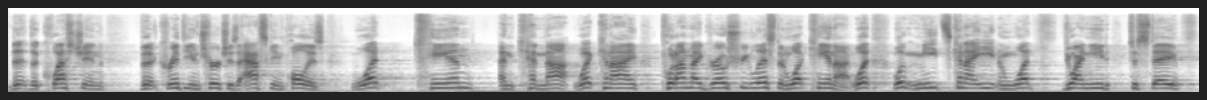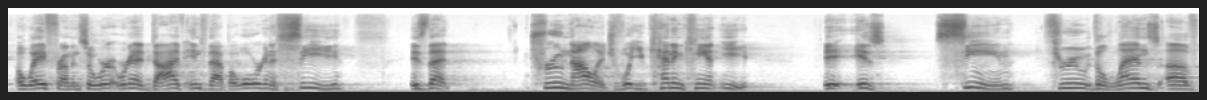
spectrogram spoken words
the, the question the Corinthian church is asking Paul is what can and cannot. What can I put on my grocery list and what can I? What, what meats can I eat and what do I need to stay away from? And so we're, we're going to dive into that. But what we're going to see is that true knowledge of what you can and can't eat is seen through the lens of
